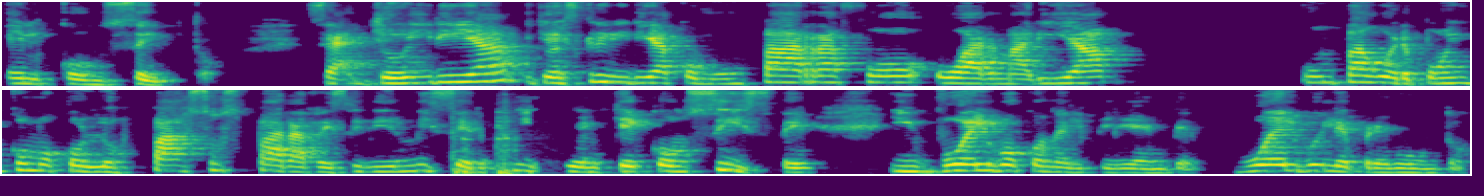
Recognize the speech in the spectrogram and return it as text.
el concepto. O sea, yo iría, yo escribiría como un párrafo o armaría un PowerPoint como con los pasos para recibir mi servicio, en qué consiste, y vuelvo con el cliente, vuelvo y le pregunto.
